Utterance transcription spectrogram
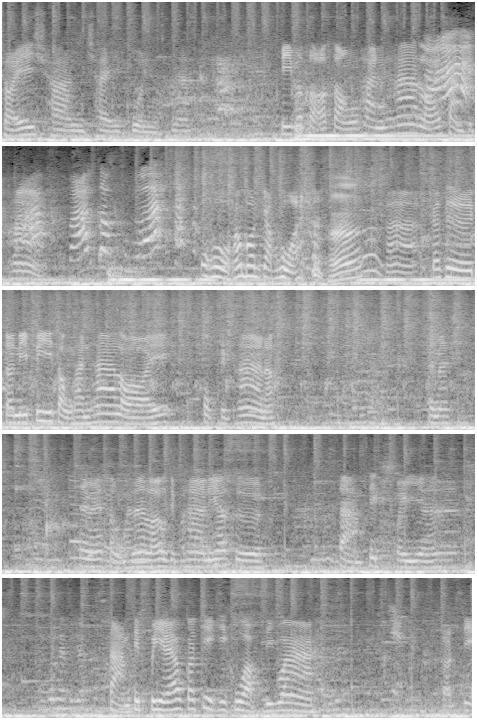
ช้อยชาญชัยกุลนะปีพศ 2535ฟ้ากับหัวโอ้โห ข้างบนกลับหัวอ่าก็คือตอนนี้ปี 2565 เนอะใช่ไหมใช่ไหม2565 นี่ก็คือ 30 ปีแล้วนะ30ปีแล้วก็จีกี่ขวบดีกว่าก็จี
